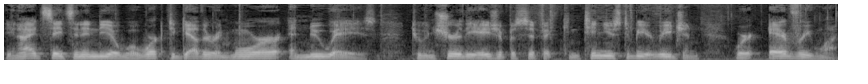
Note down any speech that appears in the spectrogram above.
the United States and India will work together in more and new ways to ensure the Asia Pacific continues to be a region where everyone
